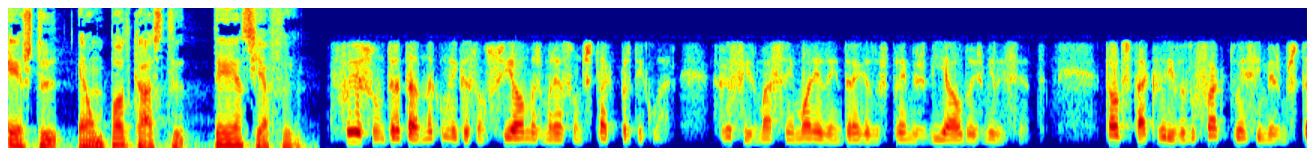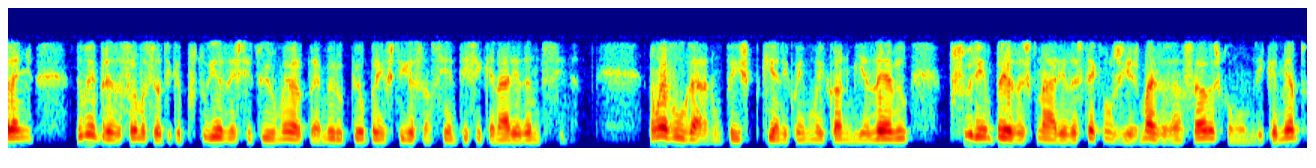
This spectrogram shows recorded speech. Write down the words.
Este é um podcast TSF. Foi assunto tratado na comunicação social, mas merece um destaque particular. Refiro-me à cerimónia da entrega dos prémios Bial 2007. Tal destaque deriva do facto, em si mesmo estranho, de uma empresa farmacêutica portuguesa instituir o maior prémio europeu para investigação científica na área da medicina. Não é vulgar, num país pequeno e com uma economia débil, possuir empresas que, na área das tecnologias mais avançadas, como o medicamento,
